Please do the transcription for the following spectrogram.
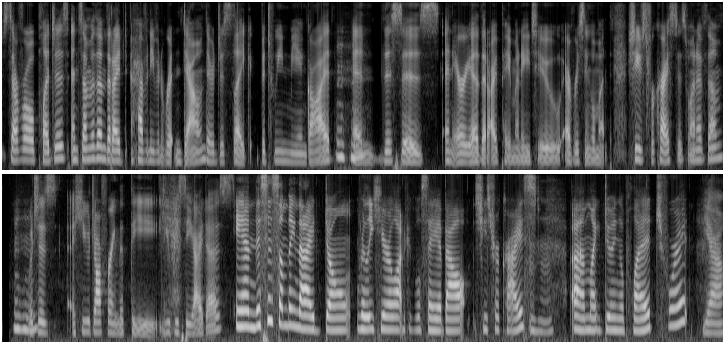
several pledges, and some of them that I haven't even written down. They're just like between me and God. Mm-hmm. And this is an area that I pay money to every single month. Sheaves for Christ is one of them, Mm-hmm. which is a huge offering that the UPCI does. And this is something that I don't really hear a lot of people say about Sheaves for Christ, Mm-hmm. Um, like doing a pledge for it. Yeah.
